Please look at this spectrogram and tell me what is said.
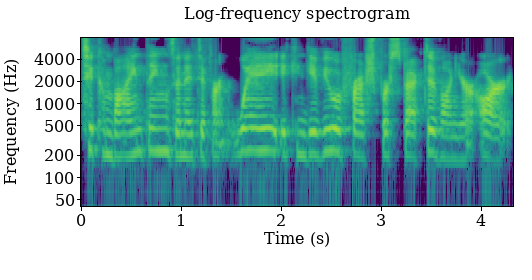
to combine things in a different way. It can give you a fresh perspective on your art.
